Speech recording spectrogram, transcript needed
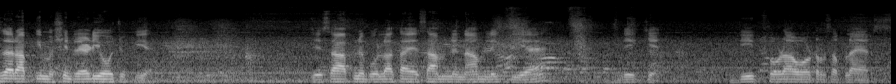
सर, आपकी मशीन रेडी हो चुकी है। जैसा आपने बोला था, ऐसा हमने नाम लिख दिया है। देखिए दीप सोडा वाटर सप्लायर्स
